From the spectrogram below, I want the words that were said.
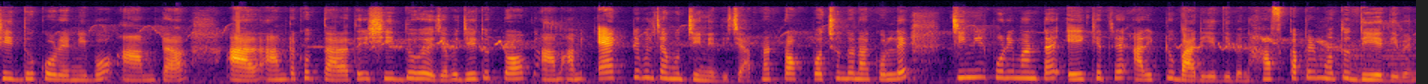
সিদ্ধ করে নিব আমটা। আর আমটা খুব তাড়াতাড়ি সিদ্ধ হয়ে যাবে। যেহেতু টক আম, আমি এক টেবিল চামচ চিনি দিচ্ছি। আপনার টক পছন্দ না করলে চিনির পরিমাণটা এই ক্ষেত্রে আরেকটু বাড়িয়ে দিবেন। হাফ কাপের মতো দিয়ে দিবেন।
